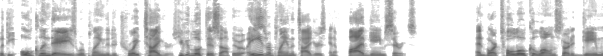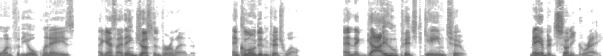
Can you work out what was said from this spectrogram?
but the Oakland A's were playing the Detroit Tigers. You could look this up. The A's were playing the Tigers in a five game series. And Bartolo Colon started game one for the Oakland A's against, I think, Justin Verlander. And Colon didn't pitch well. And the guy who pitched game two may have been Sonny Gray.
